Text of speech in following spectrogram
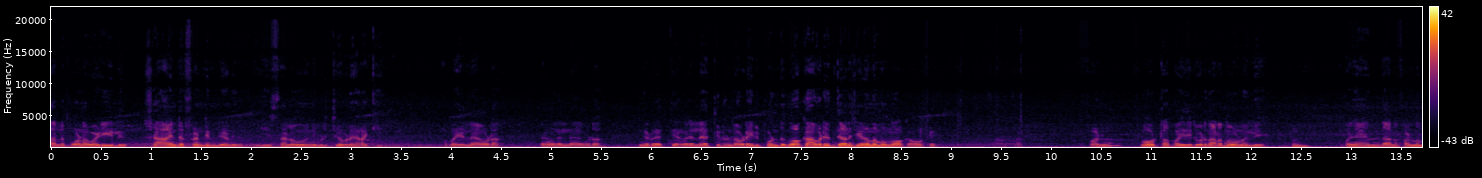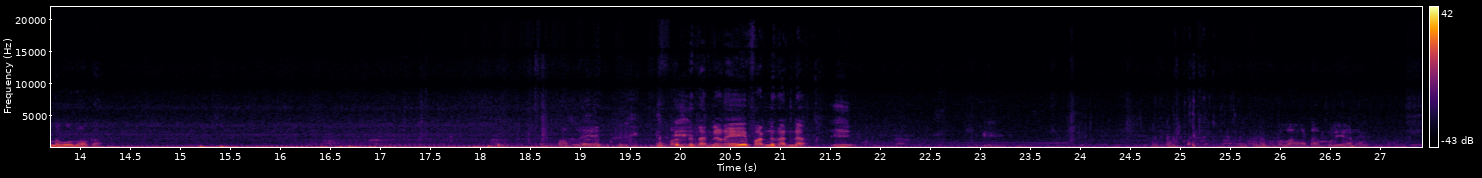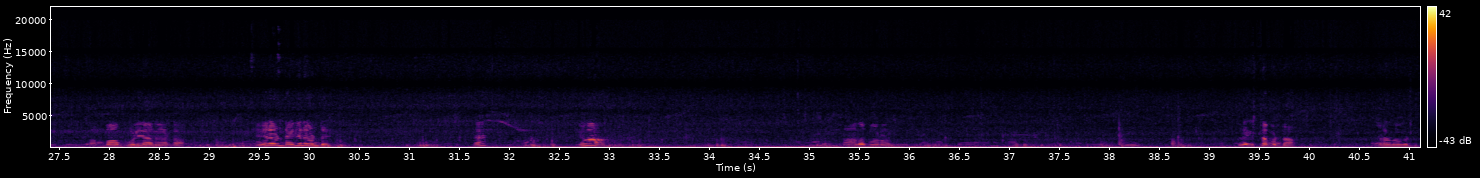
മൂന്നാറിൽ പോണ വഴിയിൽ ഷാഹിന്റെ ഫ്രണ്ടിന്റെയാണ് ഈ സ്ഥലം എന്ന് വിളിച്ച് ഇവിടെ ഇറക്കി. അപ്പോൾ എല്ലാം കൂടെ ഞങ്ങളെല്ലാം കൂടെ ഇങ്ങോട്ട് എത്തി. അവരെല്ലാം എത്തിയിട്ടുണ്ട്. അവിടെ ഇരിപ്പുണ്ട്. നോക്കാം. അവർ എന്താണ് ചെയ്യുന്നത് നമുക്ക് നോക്കാം. ഓക്കെ. ഫൺ ഫ്ലോട്ട് അപ്പോൾ ഇതിലൂടെ നടന്നു പോകണമല്ലേ അപ്പോൾ ഞാൻ എന്താണ് ഫണ്ട് നമുക്ക് നോക്കാം. ഫണ്ട് തന്നെടേ ഫണ്ട് തന്നെ. കൊള്ളാം കേട്ടോ പൊളിയാണ്. സംഭവം പൊളിയാണ് കേട്ടോ. എങ്ങനെയുണ്ട്? എങ്ങനെയുണ്ട്? ഏ. സാധനം പോറുണ്ട് നിനക്ക് ഇഷ്ടപ്പെട്ടാ? എടാ നോക്കട്ടെ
